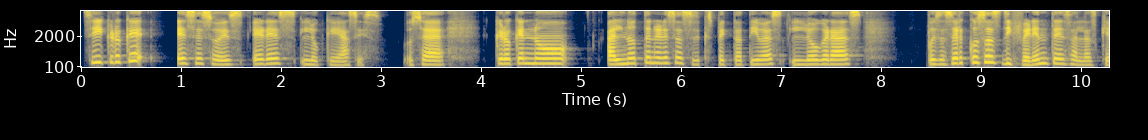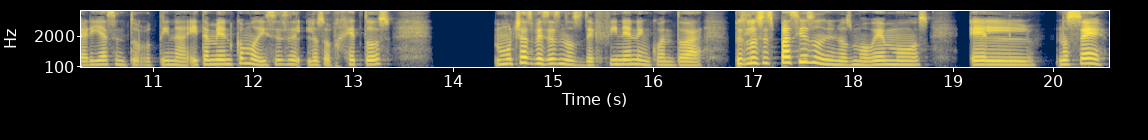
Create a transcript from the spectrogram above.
Sí, creo que es eso, es eres lo que haces. O sea, creo que no, al no tener esas expectativas, logras pues hacer cosas diferentes a las que harías en tu rutina. Y también, como dices, los objetos muchas veces nos definen en cuanto a pues los espacios donde nos movemos, el, no sé,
